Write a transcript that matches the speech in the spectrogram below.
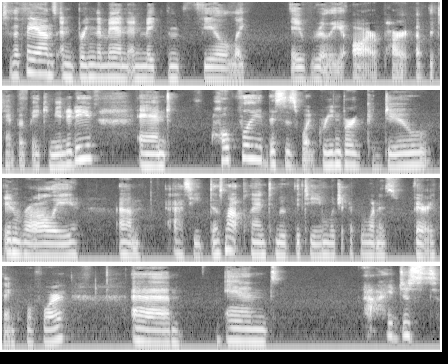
to the fans and bring them in and make them feel like they really are part of the Tampa Bay community. And hopefully, this is what Greenberg could do in Raleigh, um, as he does not plan to move the team, which everyone is very thankful for. Um, and I just,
